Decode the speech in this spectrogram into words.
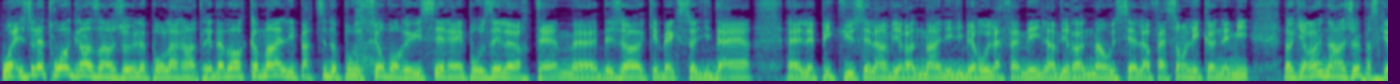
Ouais, je dirais trois grands enjeux là, pour la rentrée. D'abord, comment les partis d'opposition vont réussir à imposer leur thème? Euh, déjà, Québec solidaire, euh, le PQ, c'est l'environnement, les libéraux, la famille, l'environnement aussi à leur façon, l'économie. Donc, il y aura un enjeu parce que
